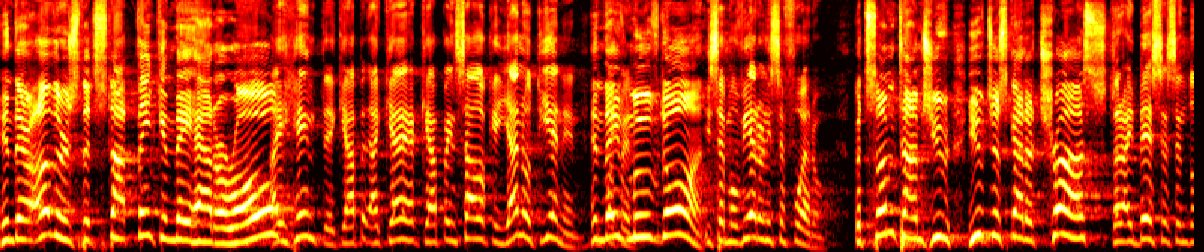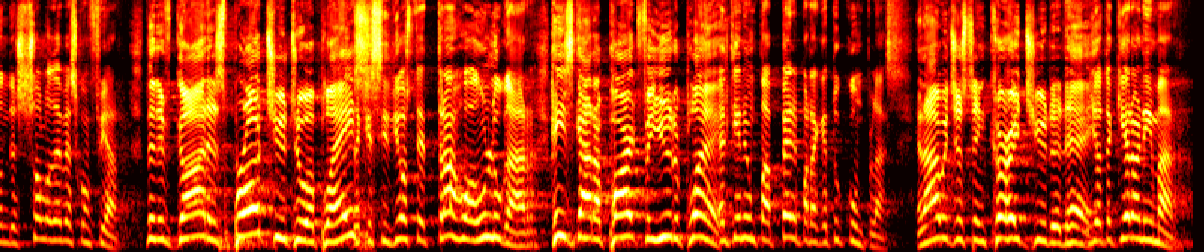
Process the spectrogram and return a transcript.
And there are others that stopped thinking they had a role Hay gente que ha, que ha- que ha pensado que ya no tienen and they've papel. moved on. y se movieron y se fueron. But sometimes you, you've just got to trust Pero hay veces en donde solo debes confiar that if God has brought you to a de que place, si Dios te trajo a un lugar, He's got a part for you to play. Él tiene un papel para que tú cumplas. And I would just encourage you today. Y yo te quiero animar.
